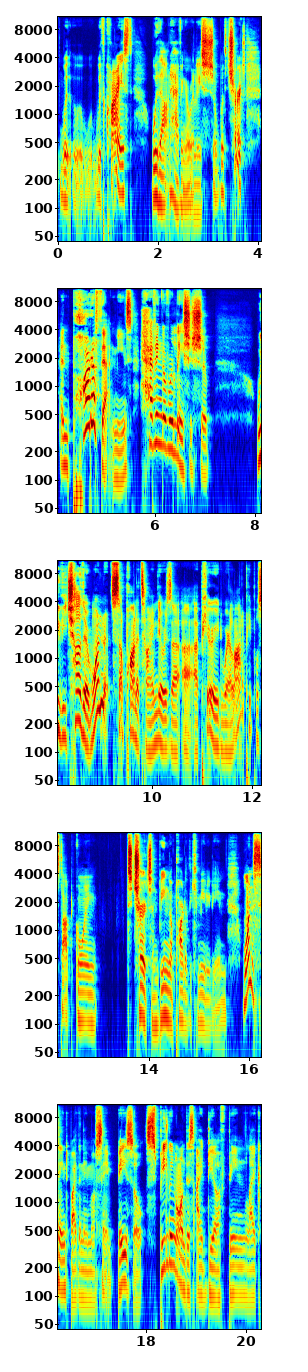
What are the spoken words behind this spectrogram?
with, with Christ without having a relationship with church. And part of that means having a relationship with each other. Once upon a time, there was a, a, a period where a lot of people stopped going to church and being a part of the community. And one saint by the name of Saint Basil, speaking on this idea of being like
